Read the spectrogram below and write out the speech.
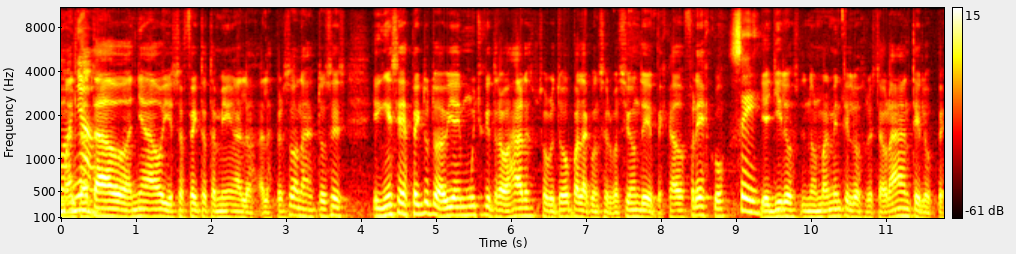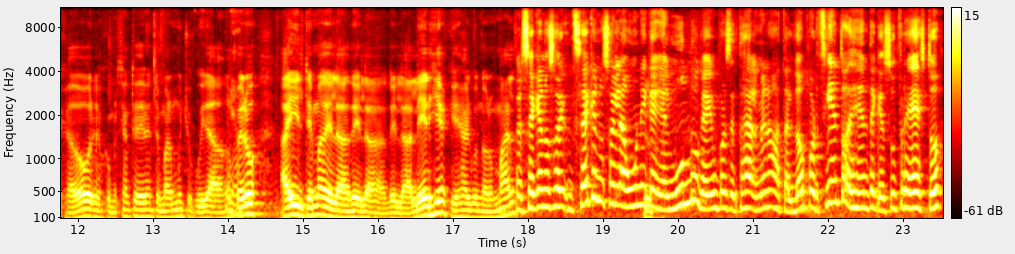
maltratado, dañado. y eso afecta también a, a las personas. Entonces, en ese aspecto todavía hay mucho que trabajar, sobre todo para la conservación de pescado fresco. Sí. Y allí los, normalmente los restaurantes, los pescadores, los comerciantes deben tomar mucho cuidado. ¿no? Pero hay el tema de la, de, la, de la alergia, que es algo normal. Pero sé que no soy, sé que no soy la única en el mundo, que hay un porcentaje al menos hasta el 2% de gente que sufre esto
